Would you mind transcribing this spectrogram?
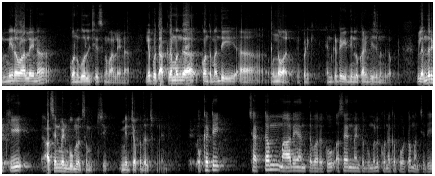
అమ్మిన వాళ్ళైనా కొనుగోలు చేసిన వాళ్ళైనా లేకపోతే అక్రమంగా కొంతమంది ఉన్నవాళ్ళు ఇప్పటికీ. ఎందుకంటే దీనిలో కన్ఫ్యూజన్ ఉంది కాబట్టి. వీళ్ళందరికీ అసైన్మెంట్ భూములకు సంబంధించి మీరు చెప్పదలుచుకుందండి ఒకటి చట్టం మారేంత వరకు అసైన్మెంట్ భూములు కొనకపోవటం మంచిది.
